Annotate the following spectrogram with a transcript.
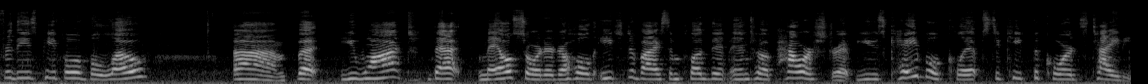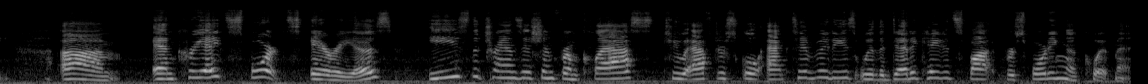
for these people below. Um, but you want that mail sorter to hold each device and plug them into a power strip. Use cable clips to keep the cords tidy. Um, and create sports areas. Ease the transition from class to after school activities with a dedicated spot for sporting equipment.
